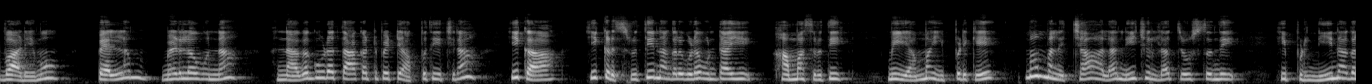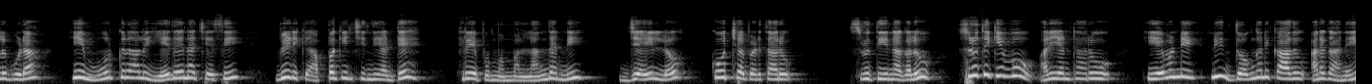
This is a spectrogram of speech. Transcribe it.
వాడేమో పెళ్ళం మెడలో ఉన్న నగ కూడా తాకట్టు పెట్టి అప్పు తీర్చినా ఇక ఇక్కడ శృతి నగలు కూడా ఉంటాయి. అమ్మ శృతి మీ అమ్మ ఇప్పటికే మమ్మల్ని చాలా నీచుల్లా చూస్తుంది ఇప్పుడు నీ నగలు కూడా ఈ మూర్ఖురాలు ఏదైనా చేసి వీడికి అప్పగించింది అంటే రేపు మమ్మల్ని అందరినీ జైల్లో కూర్చోబెడతారు. శృతి నగలు శృతికివ్వు అని అంటారు. ఏమండి నీ దొంగని కాదు అనగానే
